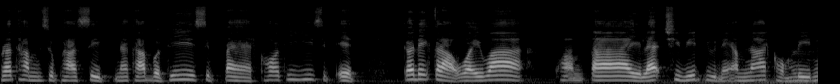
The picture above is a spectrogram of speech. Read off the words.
พระธรรมสุภาษิตนะคะบทที่ 18 ข้อที่ 21 ก็ได้กล่าวไว้ว่า ความตายและชีวิตอยู่ในอำนาจของลิ้น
